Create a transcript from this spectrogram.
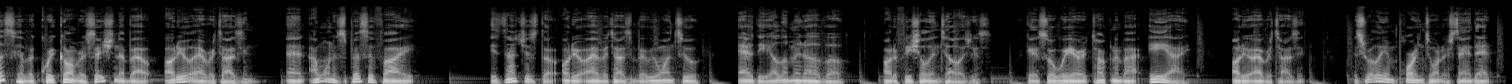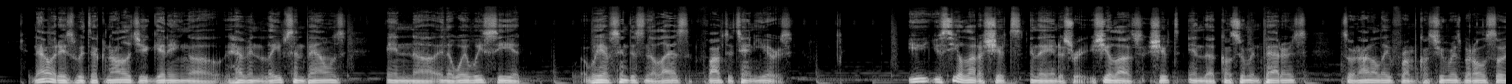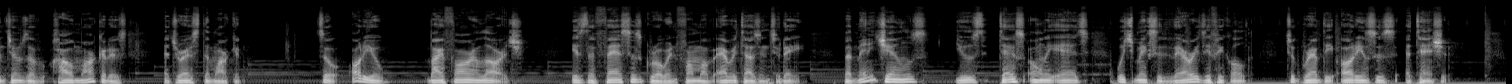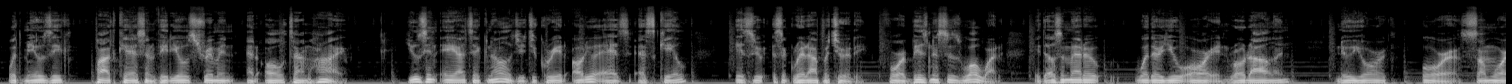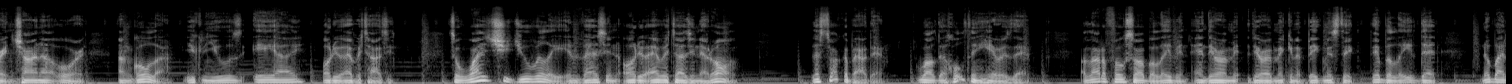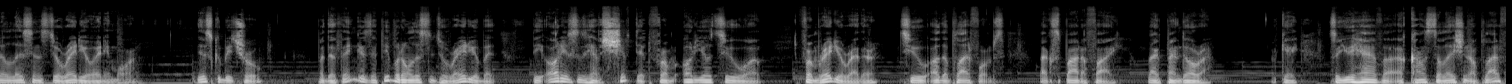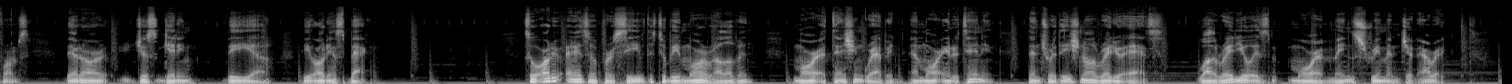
let's have a quick conversation about audio advertising. And I want to specify it's not just the audio advertising, but we want to add the element of uh, artificial intelligence. Okay, so we are talking about AI audio advertising. It's really important to understand that nowadays with technology getting uh, having leaps and bounds in uh, in the way we see it, we have seen this in the last five to ten years. You you see a lot of shifts in the industry. You see a lot of shift in the consuming patterns. So not only from consumers, but also in terms of how marketers address the market. So audio, by far and large, is the fastest growing form of advertising today. But many channels use text-only ads, which makes it very difficult to grab the audience's attention. With music, podcasts, and video streaming at all-time high, using AI technology to create audio ads at scale is, is a great opportunity for businesses worldwide. It doesn't matter whether you are in Rhode Island, New York, or somewhere in China or Angola, you can use AI audio advertising. So why should you really invest in audio advertising at all? Let's talk about that. Well, the whole thing here is that a lot of folks are believing, and they are they are making a big mistake. They believe that nobody listens to radio anymore. This could be true, but the thing is that people don't listen to radio, but the audiences have shifted from audio to uh, from radio rather to other platforms like Spotify, like Pandora, Okay, so you have a, a constellation of platforms that are just getting the uh, the audience back. So audio ads are perceived to be more relevant, more attention grabbing, and more entertaining than traditional radio ads. While radio is more mainstream and generic,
